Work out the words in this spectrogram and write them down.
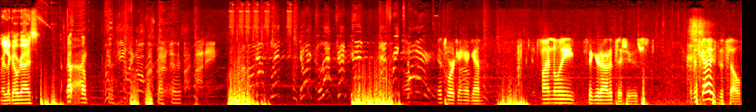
Ready to go, guys? yep. Uh, go. It's working again. It finally figured out its issues. And disguised itself.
